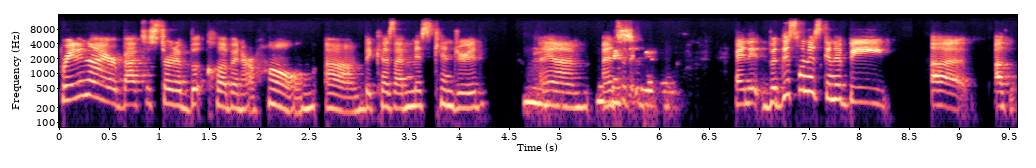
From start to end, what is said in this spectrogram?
Brandon and I are about to start a book club in our home um, because I miss Kindred, mm-hmm. um, and, so and it, but this one is going to be uh, a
